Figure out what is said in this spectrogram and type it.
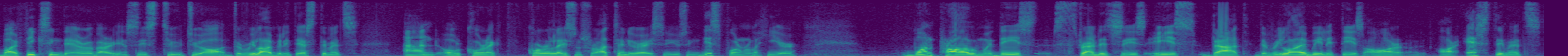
by fixing the error variances to, to uh, the reliability estimates and or correct correlations for attenuation using this formula here. One problem with these strategies is that the reliabilities are, are estimates,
